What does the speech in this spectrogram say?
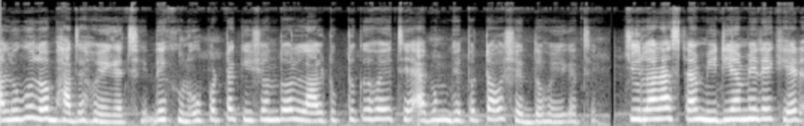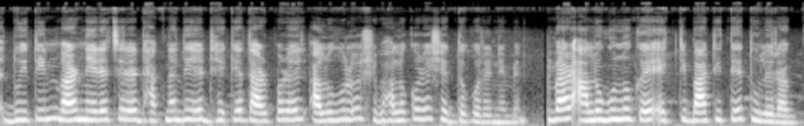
আলুগুলো ভাজা হয়ে গেছে। দেখুন, উপরটা কি সুন্দর লাল টুকটুকে হয়েছে এবং ভেতরটাও সেদ্ধ হয়ে গেছে। চুলার আঁচটা মিডিয়ামে রেখে দুই তিনবার নেড়ে চেড়ে ঢাকনা দিয়ে ঢেকে তারপরে আলুগুলো ভালো করে সেদ্ধ করে নেবেন। এবার আলুগুলোকে একটি বাটিতে তুলে রাখব।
